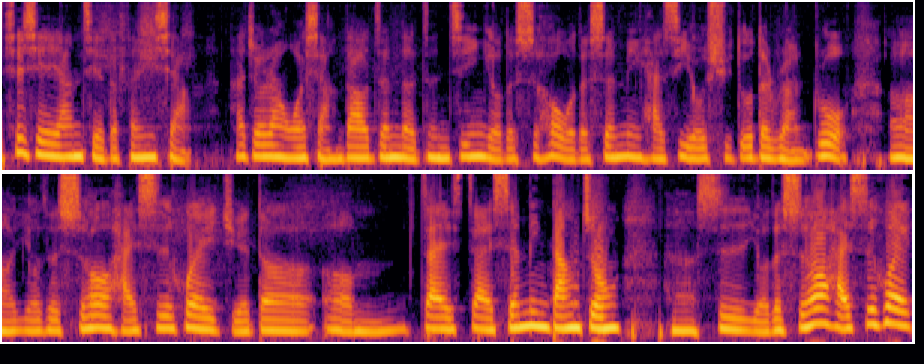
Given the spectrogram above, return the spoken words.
谢谢杨姐的分享。他就让我想到，真的，曾经有的时候，我的生命还是有许多的软弱，呃，有的时候还是会觉得，嗯，在在生命当中，呃，是有的时候还是会，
